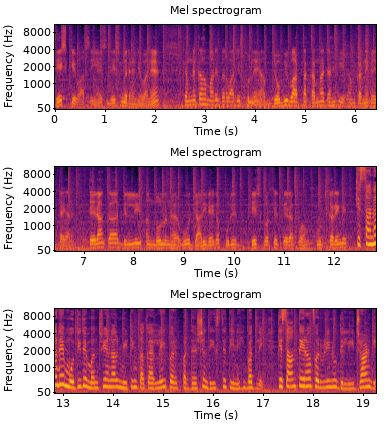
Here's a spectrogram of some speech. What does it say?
देश के वासी हैं इस देश में रहने वाले हैं कि हमने कहा हमारे दरवाजे खुले हैं आप जो भी वार्ता करना चाहेंगे हम करने के लिए तैयार हैं तेरह का दिल्ली आंदोलन है वो जारी रहेगा पूरे देश भर से तेरह को हम कूच करेंगे ਕਿਸਾਨਾਂ ਨੇ ਮੋਦੀ ਦੇ ਮੰਤਰੀਆਂ ਨਾਲ ਮੀਟਿੰਗ ਤਾਂ ਕਰ ਲਈ ਪਰ ਪ੍ਰਦਰਸ਼ਨ ਦੀ ਸਥਿਤੀ ਨਹੀਂ ਬਦਲੀ ਕਿਸਾਨ 13 ਫਰਵਰੀ ਨੂੰ ਦਿੱਲੀ ਜਾਣਗੇ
